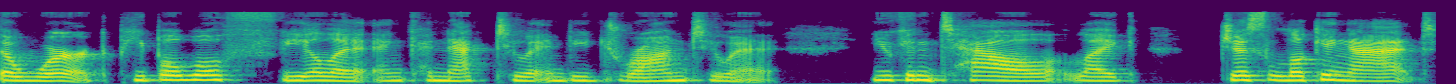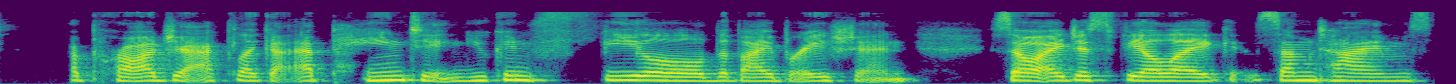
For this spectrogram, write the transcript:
the work. People will feel it and connect to it and be drawn to it. You can tell, like, just looking at a project, like a, a painting, you can feel the vibration. So I just feel like sometimes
